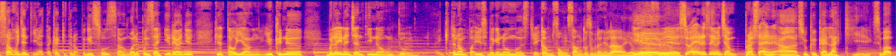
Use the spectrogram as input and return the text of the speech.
sama jantina takkan kita nak panggil songsang Walaupun zahirnya kita tahu yang You kena berlainan jantina untuk kita nampak you sebagai normal straight term songsang tu sebenarnya lah yang yeah, rasa yeah. so I rasa macam perasaan uh, sukakan lelaki sebab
